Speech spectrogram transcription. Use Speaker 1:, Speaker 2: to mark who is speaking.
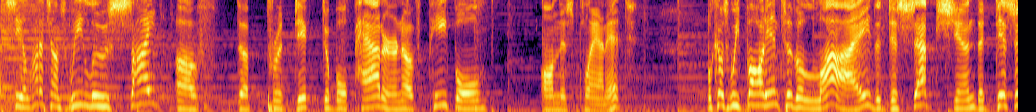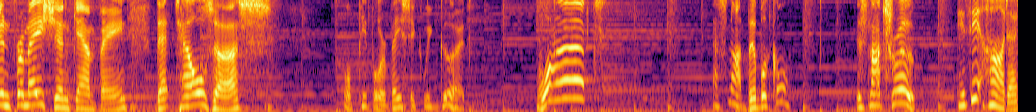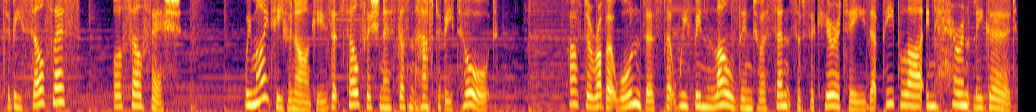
Speaker 1: But see, a lot of times we lose sight of the predictable pattern of people on this planet because we bought into the lie, the deception, the disinformation campaign that tells us, well, people are basically good. What? That's not biblical. It's not true.
Speaker 2: Is it harder to be selfless or selfish? We might even argue that selfishness doesn't have to be taught. Pastor Robert warns us that we've been lulled into a sense of security that people are inherently good.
